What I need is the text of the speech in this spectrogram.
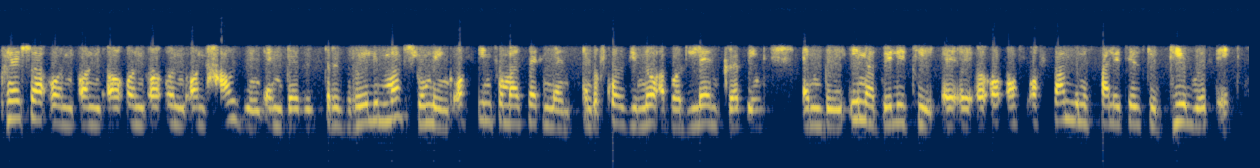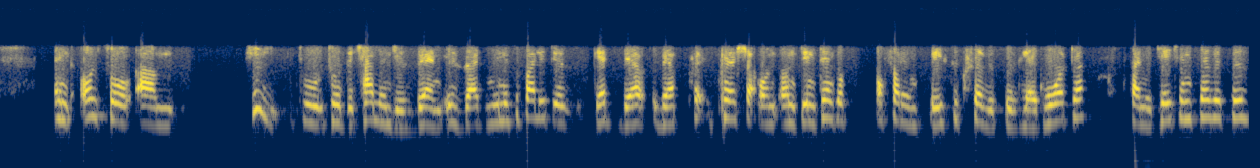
pressure on on on on, on housing, and there is, there is really mushrooming of informal settlements. And of course, you know about land grabbing and the inability uh of, of some municipalities to deal with it. And also, um, key to, to the challenges then is that municipalities get their, their pressure on, on in terms of offering basic services like water, sanitation services,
